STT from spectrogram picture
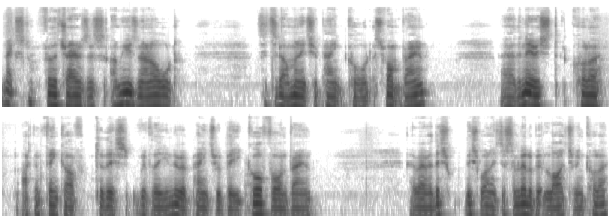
Next for the trousers I'm using an old Citadel miniature paint called Swamp Brown. Uh, the nearest colour I can think of to this with the newer paints would be Gorthor Brown. However, this this one is just a little bit lighter in colour,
